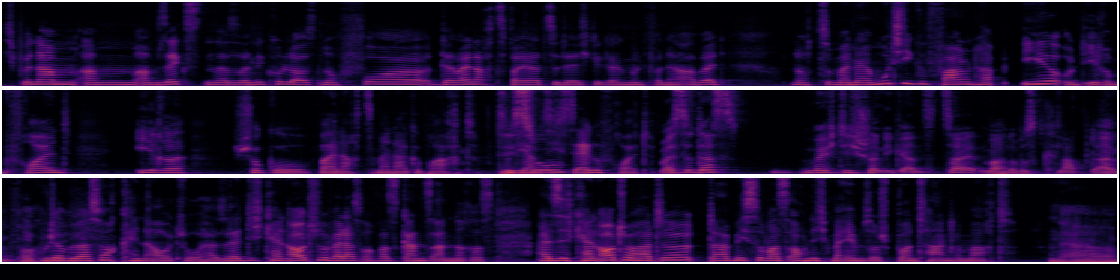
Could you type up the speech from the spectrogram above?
Ich bin am, am, am 6., also Nikolaus, noch vor der Weihnachtsfeier, zu der ich gegangen bin von der Arbeit, noch zu meiner Mutti gefahren und habe ihr und ihrem Freund ihre Schoko-Weihnachtsmänner gebracht. Siehst die haben sich sehr gefreut. Weißt du, das möchte ich schon die ganze Zeit machen, aber es klappt einfach. Ja gut, aber nicht. du hast auch kein Auto. Also hätte ich kein Auto, wäre das auch was ganz anderes. Als ich kein Auto hatte, da habe ich sowas auch nicht mal eben so spontan gemacht. Ja,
